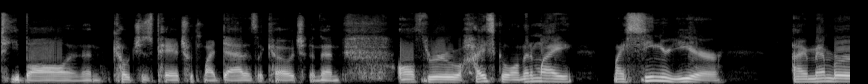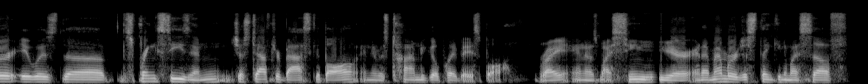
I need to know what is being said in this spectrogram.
t-ball and then coach's pitch with my dad as the coach and then all through high school. And then my, my senior year, I remember it was the spring season just after basketball and it was time to go play baseball. Right. And it was my senior year. And I remember just thinking to myself,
